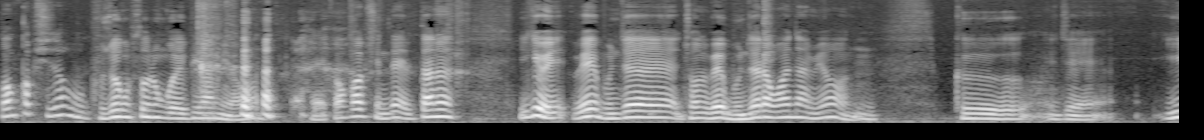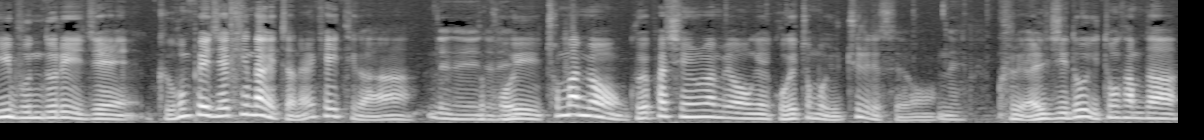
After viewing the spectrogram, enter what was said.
껌값이죠. 뭐 부조금 쏘는 거에 비하면 네, 껌값인데 일단은 이게 왜, 왜 문제 저는 왜 문제라고 하냐면 음. 그 이제 이 분들이 이제 그 홈페이지 해킹 당했잖아요. KT가 네네. 네네. 거의 천만 명, 981만 명의 고객 정보 유출이 됐어요. 네. 그리고 LG도 이통 3사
